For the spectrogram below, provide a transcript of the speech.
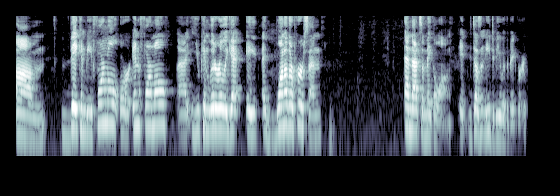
Um, they can be formal or informal. Uh, you can literally get a, a one other person, and that's a make along. It doesn't need to be with a big group.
